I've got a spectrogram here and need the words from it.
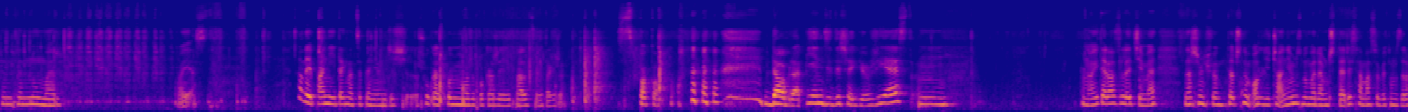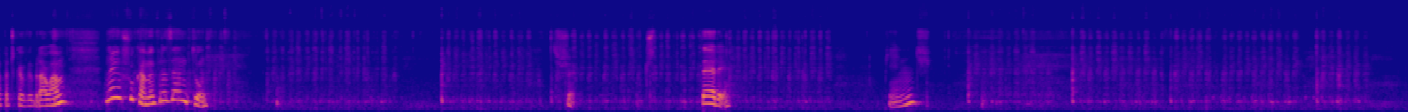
ten, ten numer? O, jest. Ale pani i tak na cepę nie będzie szukać, pomimo, że pokaże jej palcem, także spoko. Dobra, pięć dyszek już jest. Mm. No i teraz lecimy z naszym świątecznym odliczaniem z numerem 4. Sama sobie tą zdrapeczkę wybrałam. No i szukamy prezentu. Trzy, cztery, pięć.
